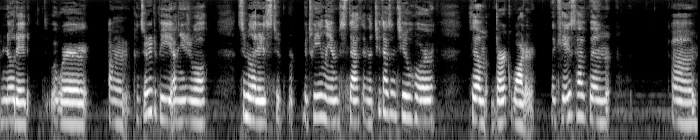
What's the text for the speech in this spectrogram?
noted were um, considered to be unusual similarities to between Lam's death and the 2002 horror film Dark Water. The case have been um,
